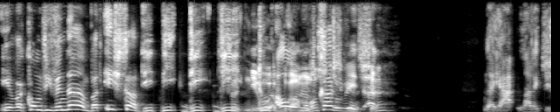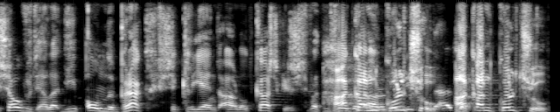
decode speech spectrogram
Ja, waar komt hij vandaan? Wat is dat? Die, die, die, die, nieuwe Bram Moskowitz, hè? Nou ja, laat ik je zo vertellen. Die onderbrak zijn cliënt Arnold dat Hakan Kulcu. Hakan Kulcu.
